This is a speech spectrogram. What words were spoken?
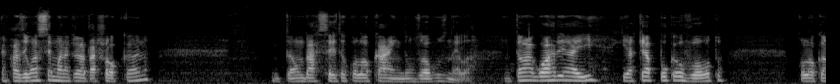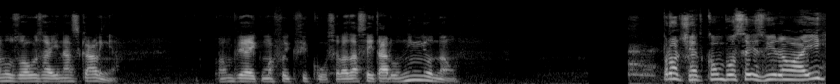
vai fazer uma semana que ela tá chocando. Então dá certo eu colocar ainda uns ovos nela. Então aguardem aí, que daqui a pouco eu volto colocando os ovos aí nas galinhas. Vamos ver aí como foi que ficou, se elas aceitaram o ninho ou não. Pronto, gente, como vocês viram aí,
